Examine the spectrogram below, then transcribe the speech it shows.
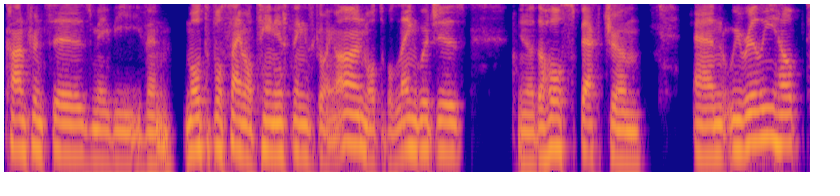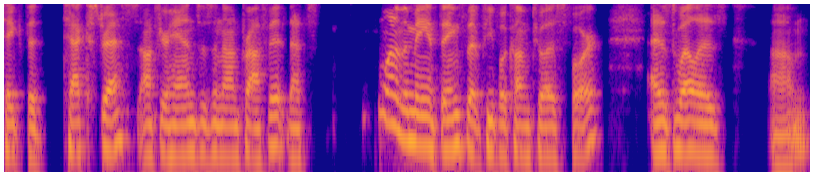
conferences, maybe even multiple simultaneous things going on, multiple languages, you know, the whole spectrum. And we really help take the tech stress off your hands as a nonprofit. That's one of the main things that people come to us for, as well as um,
